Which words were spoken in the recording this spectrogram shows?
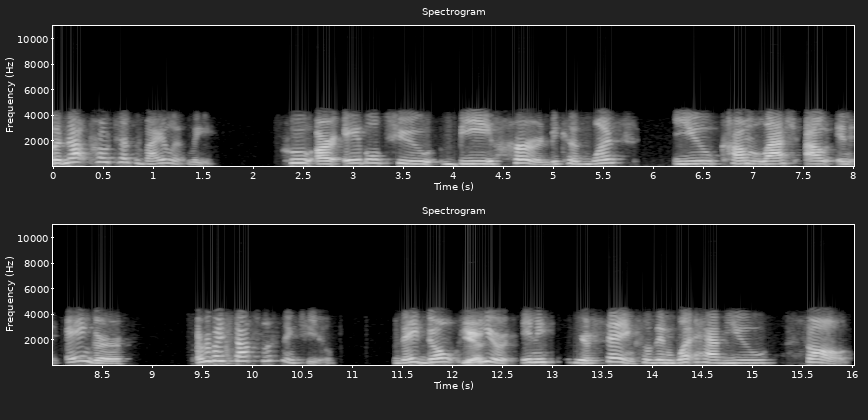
but not protest violently, who are able to be heard. Because once you come lash out in anger, everybody stops listening to you. They don't yes. hear anything you're saying. So then what have you solved?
